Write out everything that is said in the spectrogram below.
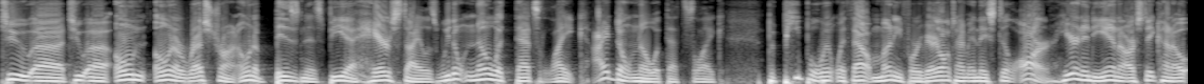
to uh, to uh, own own a restaurant, own a business, be a hairstylist. We don't know what that's like. I don't know what that's like. But people went without money for a very long time, and they still are. Here in Indiana, our state kind of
